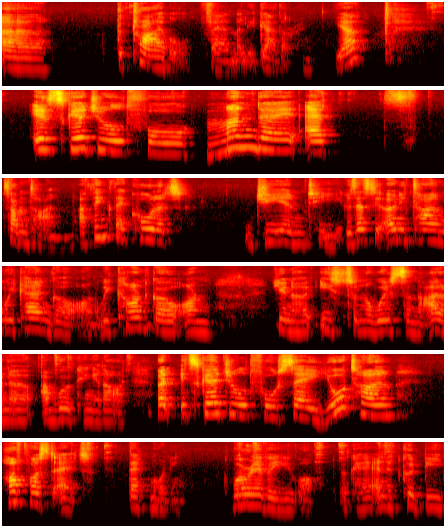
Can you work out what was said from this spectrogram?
Uh, the tribal family gathering, yeah? Is scheduled for Monday at some time. I think they call it GMT because that's the only time we can go on. We can't go on, you know, Eastern or Western. I don't know. I'm working it out. But it's scheduled for, say, your time, half past eight that morning, wherever you are, okay? And it could be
